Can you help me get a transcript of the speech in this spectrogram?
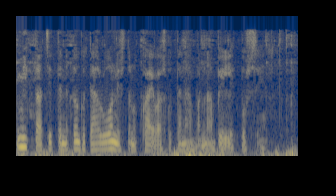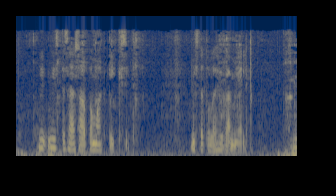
mittaat sitten, että onko tämä ollut onnistunut kaivaus, kun tänään pannaan pillit pussiin? Mistä sä saat omat kiksit? Mistä tulee hyvä mieli? No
